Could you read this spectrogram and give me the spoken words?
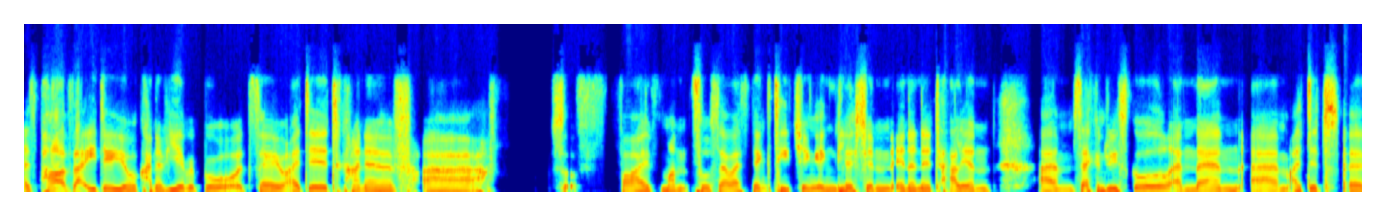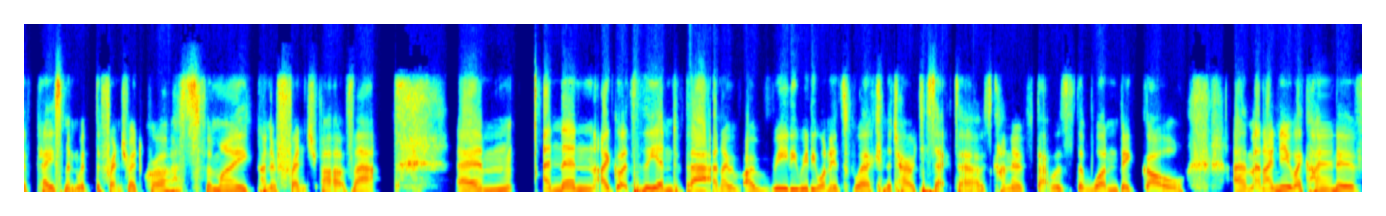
as part of that, you do your kind of year abroad. So I did kind of uh, sort of five months or so, I think, teaching English in, in an Italian um, secondary school. And then um, I did a placement with the French Red Cross for my kind of French part of that. Um, and then I got to the end of that and I, I, really, really wanted to work in the charity sector. I was kind of, that was the one big goal. Um, and I knew I kind of,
